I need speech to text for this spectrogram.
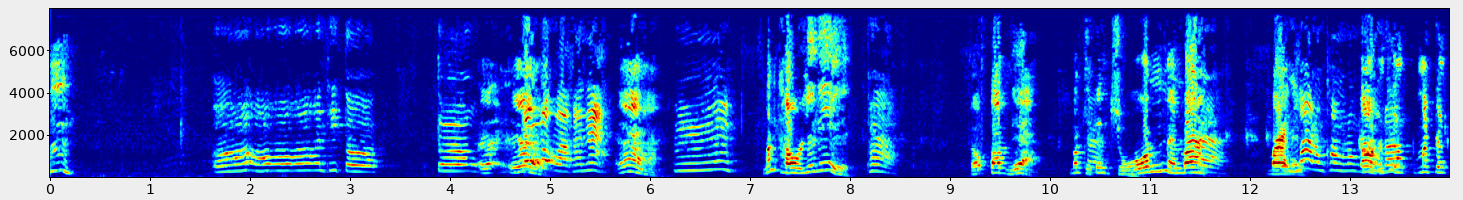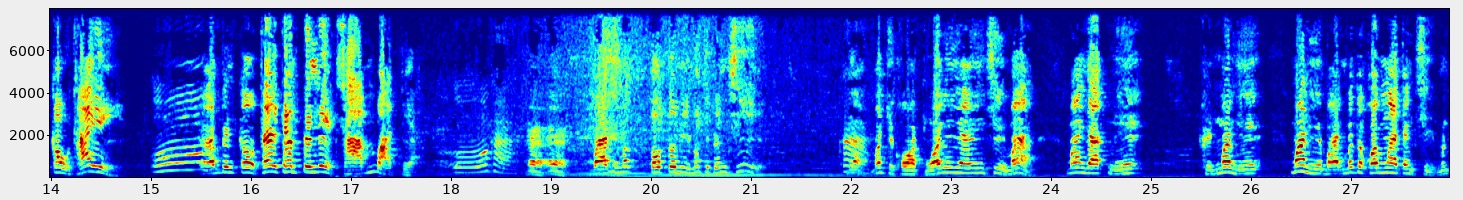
ม อ๋ออ๋ออ๋ออ๋ออันที่ตัว ตัวเออเออ มันบอกว่ากันน่ะอ่าอืมมันเข่าอยู่นี่ค่ะเขาปั๊บเนี่ย มันจะเป็นศูนย์แม่นบ้าค่ะบ้านเป็นนี่ว่าลองคองลองคเก้าองมันดเป็อนกมันเป็นเก้าไทยโอ้เออเป็นเก้าไทยแทนเป็นเลขสามบาทเนี่ยโอ้ค่ะ เออเออบาทนี้มันตัวตัวนี้มันจะเป็นซี่ ค่ะเนี่ยมันจะขอดหัวใหญ่ๆจังซี่มามายักนี้ ขึ้นมานี้มานี่บาทมันจะความมาจังสี่มัน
